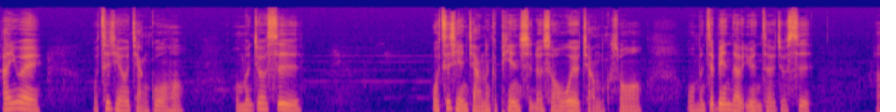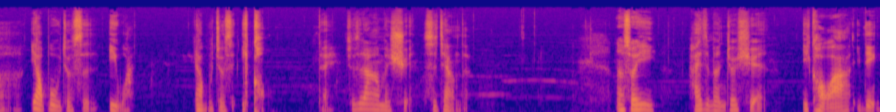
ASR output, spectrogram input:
啊，因为我之前有讲过哈，我们就是。我之前讲那个偏食的时候，我有讲说，我们这边的原则就是，呃，要不就是一碗，要不就是一口，对，就是让他们选，是这样的。那所以孩子们就选一口啊，一定，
